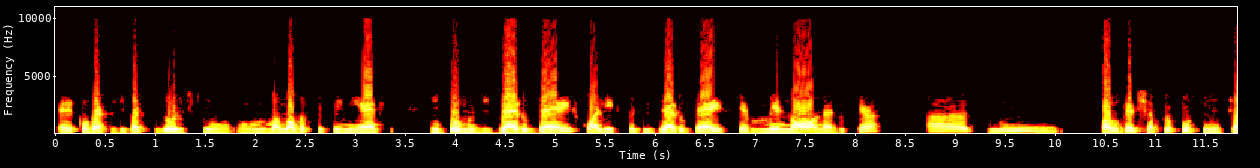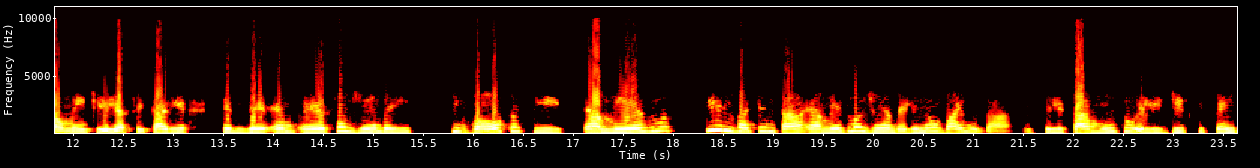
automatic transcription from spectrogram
é, conversas de bastidores, que um, uma nova CPMF em torno de 0,10, com a alíquota de 0,10, que é menor né, do que a, a que Paulo Guedes tinha proposto inicialmente, ele aceitaria. Quer dizer, é, é essa agenda aí que volta, que é a mesma, e ele vai tentar, é a mesma agenda, ele não vai mudar. Ele está muito, ele diz que tem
